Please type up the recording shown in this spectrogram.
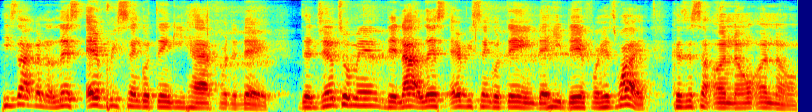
He's not to list every single thing he had for the day. The gentleman did not list every single thing that he did for his wife because it's an unknown unknown.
